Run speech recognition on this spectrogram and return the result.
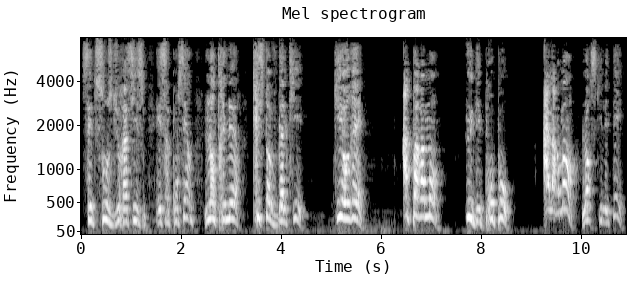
cette sauce du racisme. Et ça concerne l'entraîneur Christophe Galtier, qui aurait apparemment eu des propos alarmants lorsqu'il était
